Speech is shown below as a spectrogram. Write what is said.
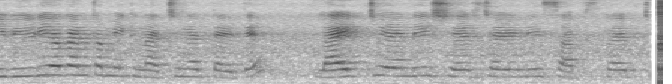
ఈ వీడియో కనుక మీకు నచ్చినట్టయితే లైక్ చేయండి షేర్ చేయండి సబ్స్క్రైబ్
